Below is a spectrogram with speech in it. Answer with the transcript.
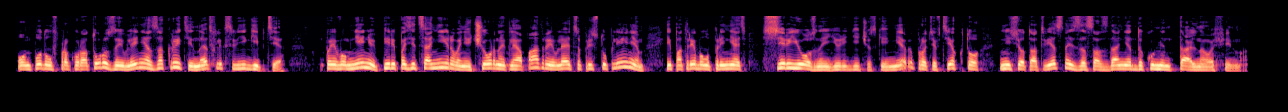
Он подал в прокуратуру заявление о закрытии Netflix в Египте. По его мнению, перепозиционирование «Черной Клеопатры» является преступлением и потребовал принять серьезные юридические меры против тех, кто несет ответственность за создание документального фильма.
